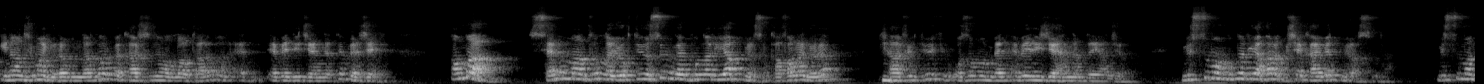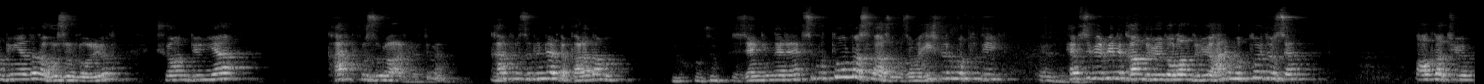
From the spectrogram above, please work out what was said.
inancıma göre bunlar var ve karşılığını Allahu Teala bana ebedi cennette verecek. Ama senin mantığınla yok diyorsun ve bunları yapmıyorsun kafana göre. Kafir diyor ki o zaman ben ebedi cehennemde yanacağım. Müslüman bunları yaparak bir şey kaybetmiyor aslında. Müslüman dünyada da huzurlu oluyor. Şu an dünya kalp huzuru arıyor değil mi? Kalp huzuru nerede? Parada mı? Yok hocam. Zenginlerin hepsi mutlu olması lazım o zaman. Hiçbiri mutlu değil. Evet. Hepsi birbirini kandırıyor, dolandırıyor. Hani mutluydun sen? Aldatıyor.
